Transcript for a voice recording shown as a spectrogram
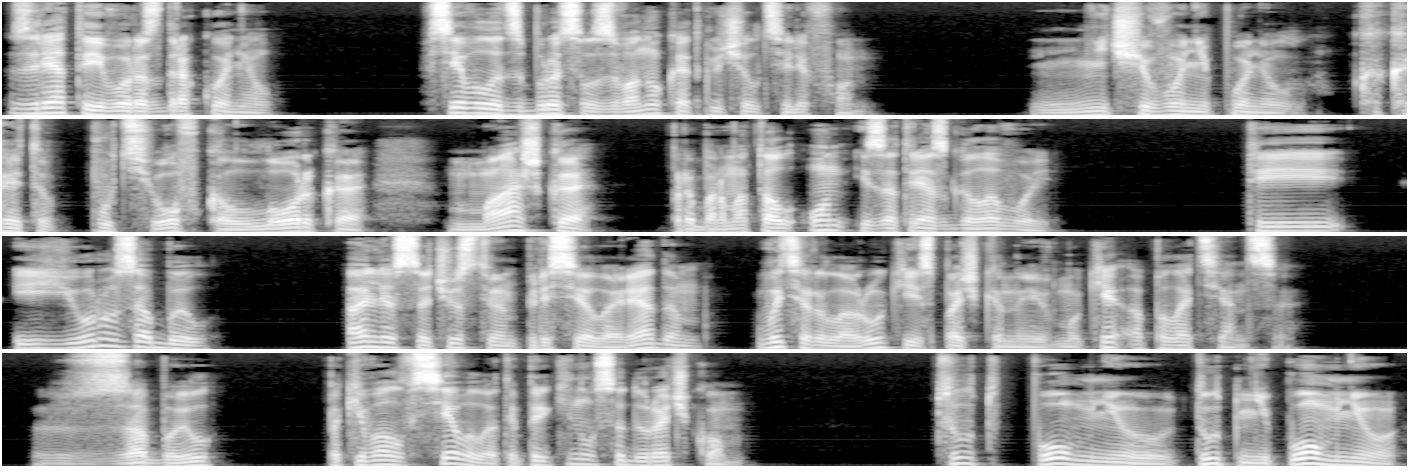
«Зря ты его раздраконил». Всеволод сбросил звонок и отключил телефон. «Ничего не понял. Какая-то путевка, лорка, Машка», — пробормотал он и затряс головой. «Ты и Юру забыл?» Аля с сочувствием присела рядом, вытерла руки, испачканные в муке, о полотенце. «Забыл», — покивал Всеволод и прикинулся дурачком. «Тут помню, тут не помню.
